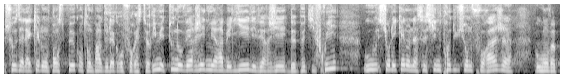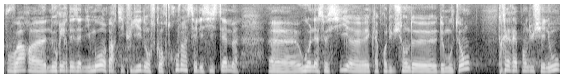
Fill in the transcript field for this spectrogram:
chose à laquelle on pense peu quand on parle de l'agroforesterie, mais tous nos vergers de mirabelliers, les vergers de petits fruits, ou sur lesquels on associe une production de fourrage, où on va pouvoir euh, nourrir des animaux, en particulier, donc ce qu'on retrouve, hein, c'est les systèmes euh, où on associe euh, avec la production de, de moutons, très répandus chez nous.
